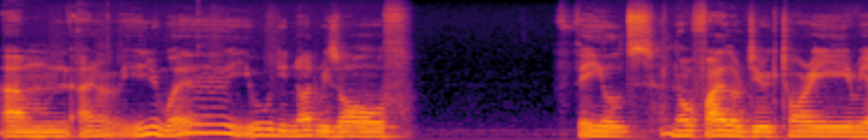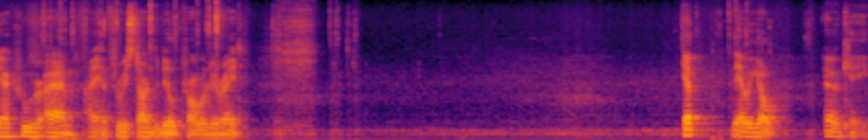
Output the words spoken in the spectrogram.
um, I don't well, you did not resolve failed no file or directory react router um, I have to restart the build probably right yep there we go okay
